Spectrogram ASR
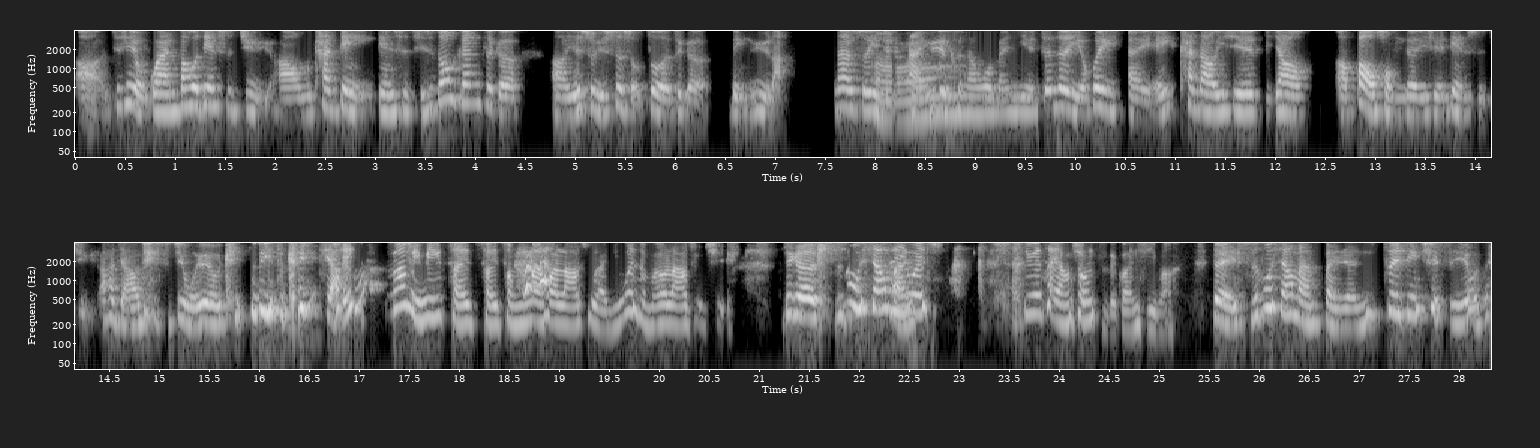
啊、呃、这些有关，包括电视剧啊，我们看电影、电视，其实都跟这个啊、呃、也属于射手座的这个领域啦。那所以这个满月，可能我们也真的也会哎哎看到一些比较。啊，爆红的一些电视剧，然后讲到电视剧，我又有个例子可以讲。哎，刚刚明明才才从漫画拉出来，你为什么要拉出去？这个实不相瞒，是因为是因为太阳双子的关系吗？对，实不相瞒，本人最近确实也有在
